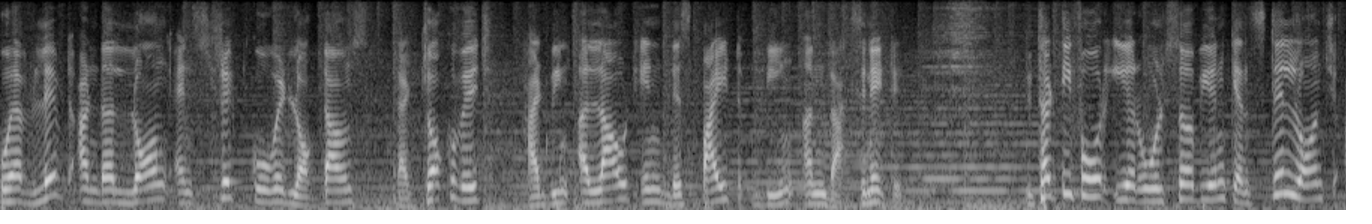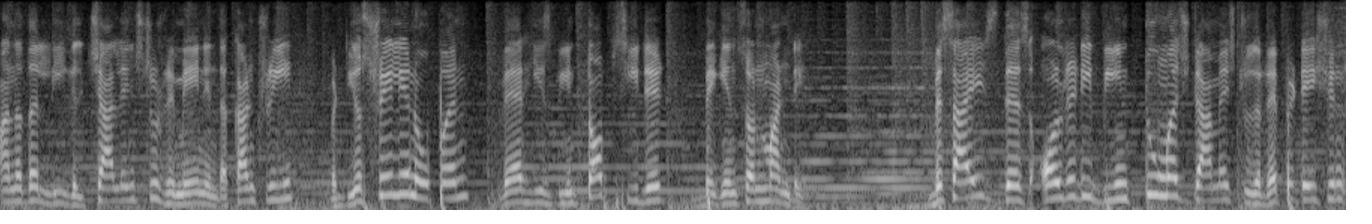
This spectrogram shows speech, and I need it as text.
who have lived under long and strict COVID lockdowns that Djokovic had been allowed in despite being unvaccinated. The 34 year old Serbian can still launch another legal challenge to remain in the country, but the Australian Open, where he's been top seeded, begins on Monday. Besides, there's already been too much damage to the reputation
